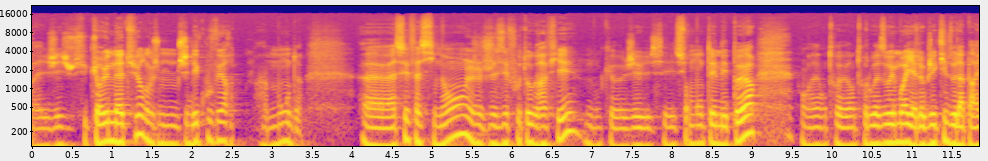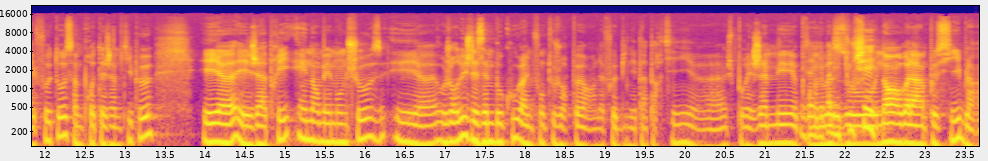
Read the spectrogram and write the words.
ben, je suis curieux de nature, donc j'ai découvert un monde euh, assez fascinant. Je, les ai photographiés, donc euh, j'ai surmonté mes peurs. Entre, entre l'oiseau et moi, il y a l'objectif de l'appareil photo, ça me protège un petit peu. Euh, et, j'ai appris énormément de choses. Et euh, aujourd'hui, je les aime beaucoup. ils me font toujours peur. Hein. La phobie n'est pas partie. Euh, je pourrais jamais prendre un oiseau. Non, voilà, impossible.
